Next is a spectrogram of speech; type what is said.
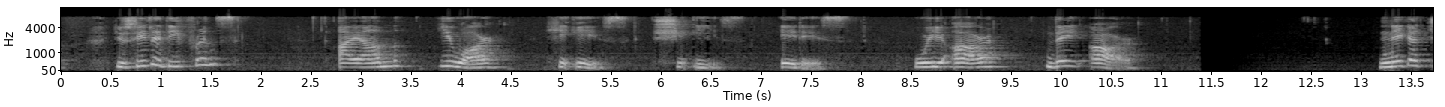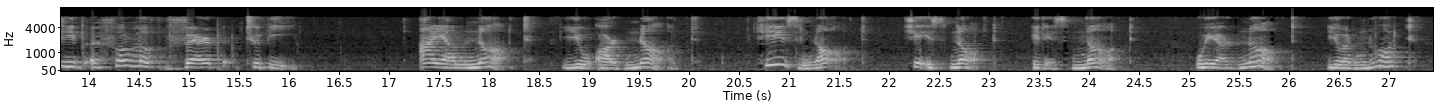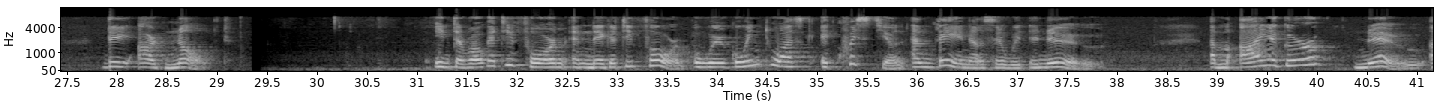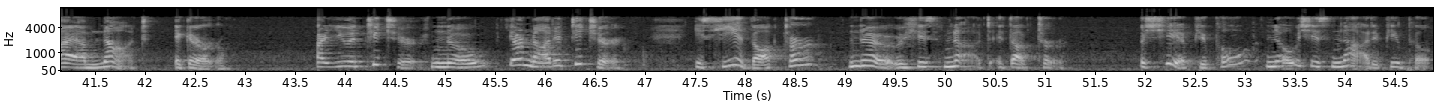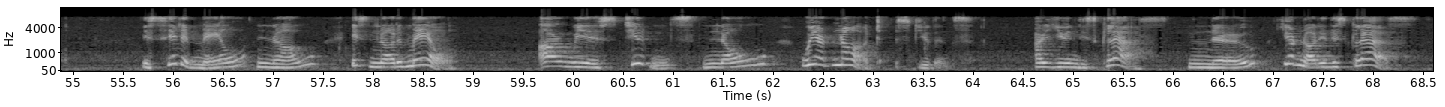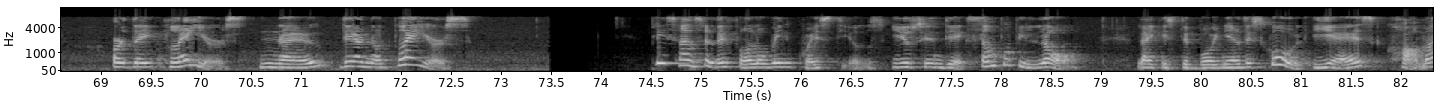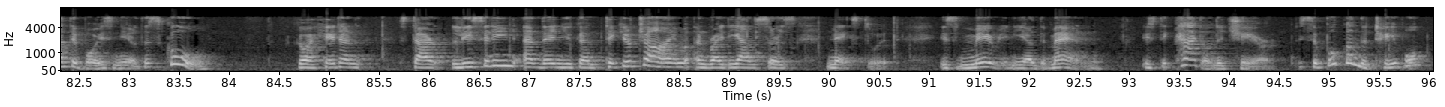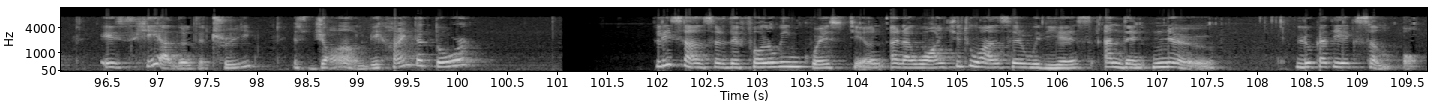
You see the difference? I am, you are, he is, she is, it is. We are, they are. Negative form of verb to be. I am not, you are not. He is not, she is not, it is not. We are not, you are not, they are not. Interrogative form and negative form. We're going to ask a question and then answer with a no. Am I a girl? No, I am not a girl. Are you a teacher? No, you're not a teacher. Is he a doctor? No, he's not a doctor. Is she a pupil? No, she's not a pupil. Is it a male? No, it's not a male. Are we students? No, we are not students. Are you in this class? No, you're not in this class. Are they players? No, they are not players. Please answer the following questions using the example below. Like, is the boy near the school? Yes, comma, the boy is near the school. Go ahead and start listening and then you can take your time and write the answers next to it. Is Mary near the man? Is the cat on the chair? Is the book on the table? Is he under the tree? Is John behind the door? Please answer the following question and I want you to answer with yes and then no. Look at the example.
